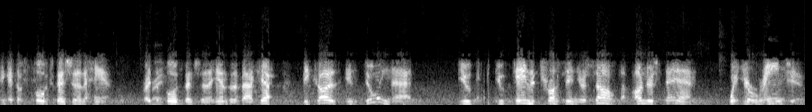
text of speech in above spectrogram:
and get the full extension of the hand, right? right. The full extension of the hands of the back hip. Because in doing that, you you gain the trust in yourself to understand what your range is,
